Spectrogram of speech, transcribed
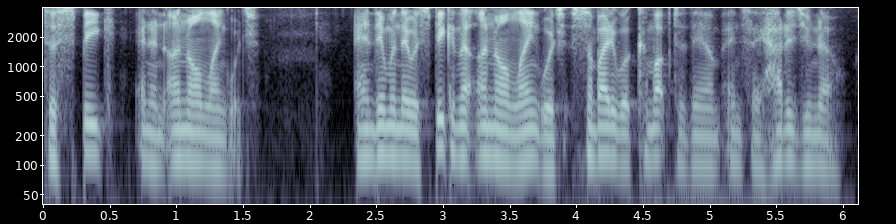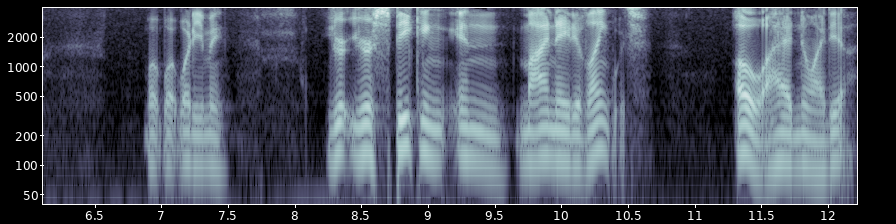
to speak in an unknown language. And then when they would speak in that unknown language, somebody would come up to them and say, "How did you know? What what, what do you mean? You're you're speaking in my native language." Oh, I had no idea.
